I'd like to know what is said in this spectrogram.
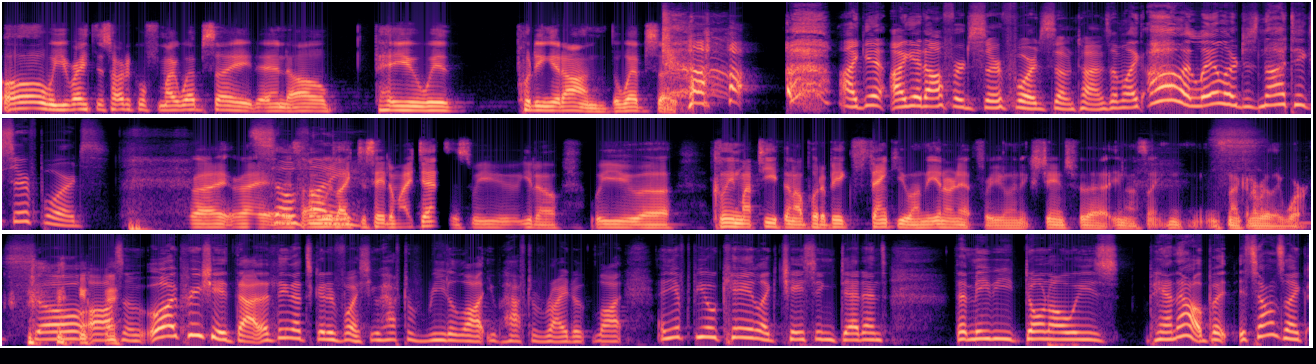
"Oh, will you write this article for my website, and I'll pay you with putting it on the website." I get I get offered surfboards sometimes. I'm like, "Oh, my landlord does not take surfboards." Right, right. So. I would like to say to my dentist, "Will you, you know, will you uh, clean my teeth, and I'll put a big thank you on the internet for you in exchange for that." You know, it's like mm, it's not going to really work. So awesome. Well, I appreciate that. I think that's good advice. You have to read a lot. You have to write a lot, and you have to be okay like chasing dead ends that maybe don't always pan out. But it sounds like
